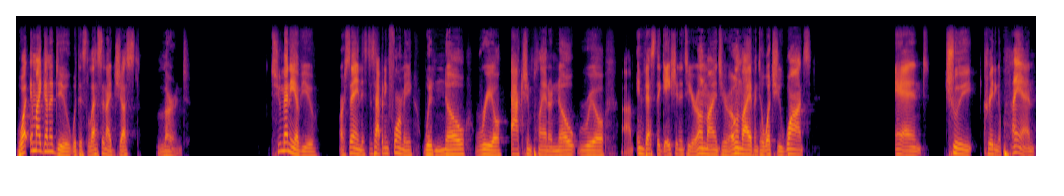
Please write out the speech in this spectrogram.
What am I going to do with this lesson I just learned? Too many of you are saying this is happening for me with no real action plan or no real um, investigation into your own mind, your own life, into what you want, and truly creating a plan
